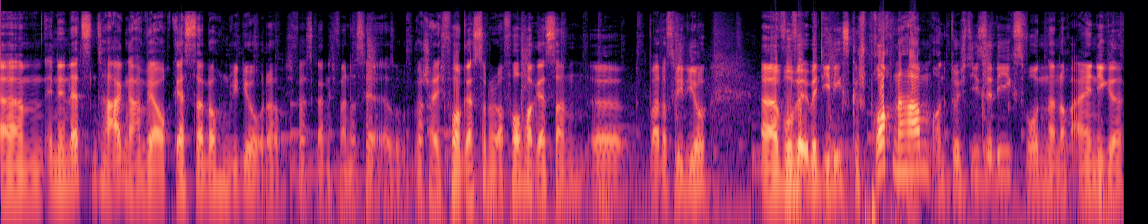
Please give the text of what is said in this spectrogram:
Ähm, in den letzten Tagen haben wir auch gestern noch ein Video, oder ich weiß gar nicht, wann das her, also wahrscheinlich vorgestern oder vorvorgestern äh, war das Video, äh, wo wir über die Leaks gesprochen haben und durch diese Leaks wurden dann noch einige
